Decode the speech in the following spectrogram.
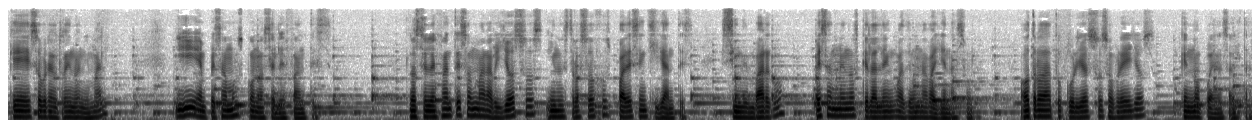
que es sobre el reino animal. Y empezamos con los elefantes. Los elefantes son maravillosos y nuestros ojos parecen gigantes. Sin embargo, pesan menos que la lengua de una ballena azul. Otro dato curioso sobre ellos que no pueden saltar.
